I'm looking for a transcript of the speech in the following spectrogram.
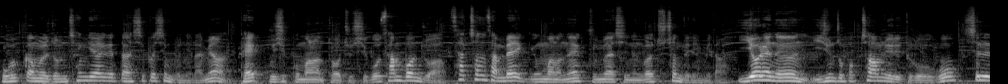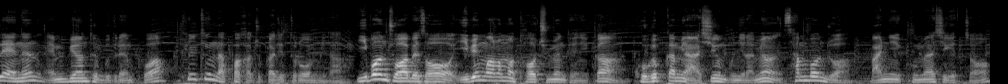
고급감을 좀 챙겨야겠다 싶으신 분이라면 199만원 더 주시고 3번 조합 4,306만원에 구매하시는 걸 추천드립니다. 2열에는 이중조법 차음률이 들어오고 실내에는 앰비언트 무드램프와 퀼팅 나파 가죽까지 들어옵니다. 이번 조합에서 200만원만 더 주면 되니까 고급감이 아쉬운 분이라면 3번 조합 많이 구매하시겠죠.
